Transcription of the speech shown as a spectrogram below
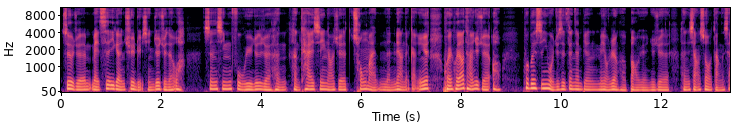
所以我觉得每次一个人去旅行，就觉得哇，身心富裕，就是觉得很很开心，然后觉得充满能量的感觉。因为回回到台湾就觉得，哦，会不会是因为我就是在那边没有任何抱怨，就觉得很享受当下。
